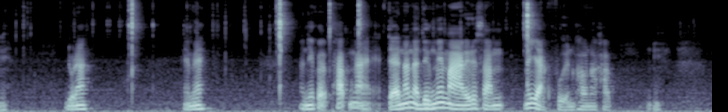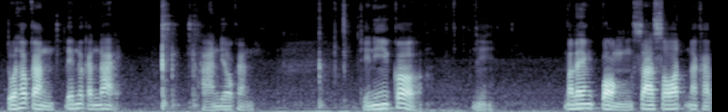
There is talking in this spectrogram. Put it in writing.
นี่ ดูนะ เห็นไหมอันนี้ก็พับง่าย แต่อันนั้นน่ะดึงไม่มาเลยด้วยซ้ำไม่อยากฝืนเขานะครับ ตัวเท่ากันเล่นด้วยกันได้ ฐานเดียวกัน ทีนี้ก็นี่มแมลงป่องซาซอสนะครับ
